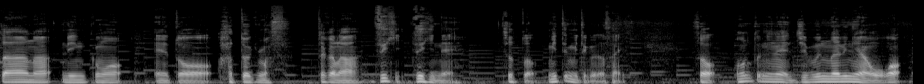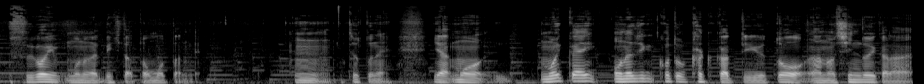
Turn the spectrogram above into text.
ターのリンクもえっ、ー、と貼っておきます。だからぜひぜひねちょっと見てみてください。そう。本当にね自分なりにはおすごいものができたと思ったんで。うん。ちょっとね。いやもうもう一回同じことを書くかっていうとあのしんどいから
